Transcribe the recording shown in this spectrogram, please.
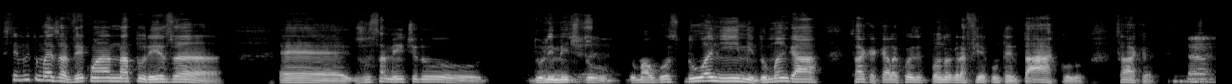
isso tem muito mais a ver com a natureza é, justamente do, do limite do, do mau gosto do anime, do mangá, saca? Aquela coisa de pornografia com tentáculo, saca? É.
